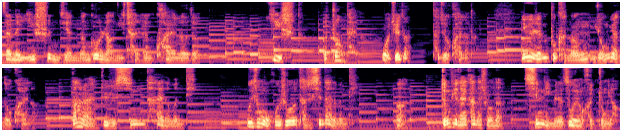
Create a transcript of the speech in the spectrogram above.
在那一瞬间，能够让你产生快乐的意识的和状态的，我觉得它就是快乐的。因为人不可能永远都快乐，当然这是心态的问题。为什么我会说它是心态的问题？啊，整体来看的时候呢，心里面的作用很重要。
